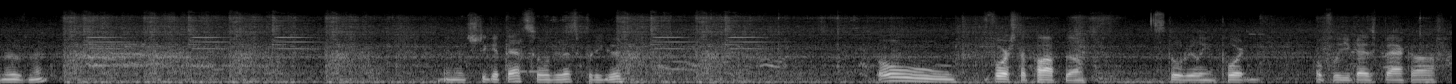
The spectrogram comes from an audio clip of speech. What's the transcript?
movement. Managed to get that soldier, that's pretty good. Oh, forced a pop though. Still really important. Hopefully you guys back off.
